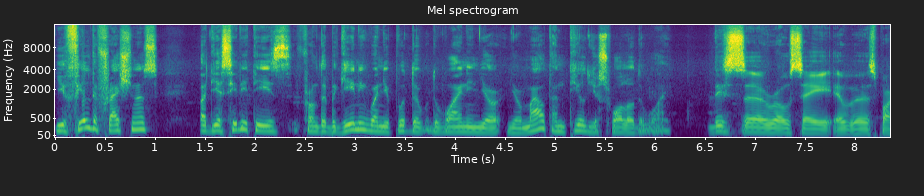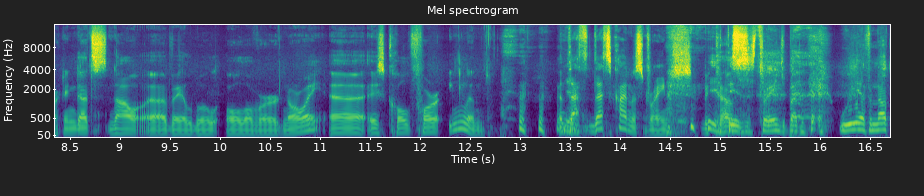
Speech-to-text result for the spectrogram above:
you feel the freshness, but the acidity is from the beginning when you put the, the wine in your, your mouth until you swallow the wine. This uh, rosé uh, sparkling that's now uh, available all over Norway uh, is called for England, and Yeah. that's that's kind of strange because it is strange, but we have not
